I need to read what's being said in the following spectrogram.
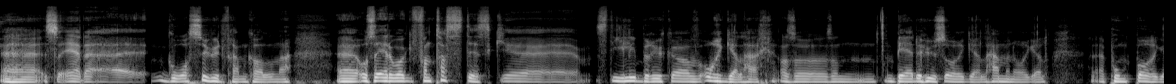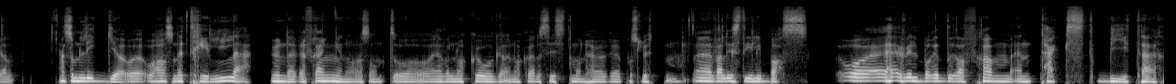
eh, så er det gåsehudfremkallende. Eh, og så er det òg fantastisk eh, stilig bruk av orgel her, altså sånn bedehusorgel, Hammond-orgel, eh, pumpeorgel, som ligger og, og, har sånne triller under refrengene og sånt, og er vel noe, noe av det siste man hører på slutten. Eh, veldig stilig bass. Og jeg vil bare dra fram en tekstbit her.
